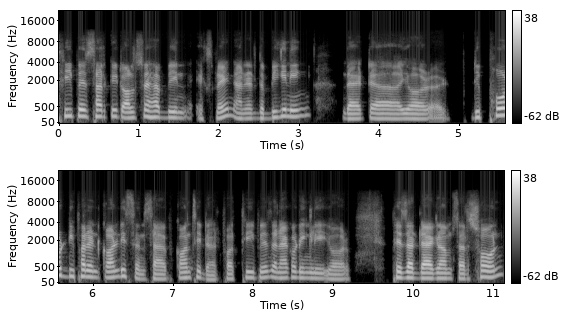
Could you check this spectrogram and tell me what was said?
three-phase circuit also have been explained and at the beginning that uh, your four different conditions have considered for three phase and accordingly your phasor diagrams are shown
